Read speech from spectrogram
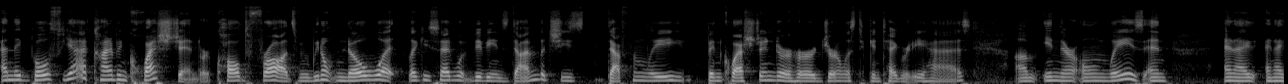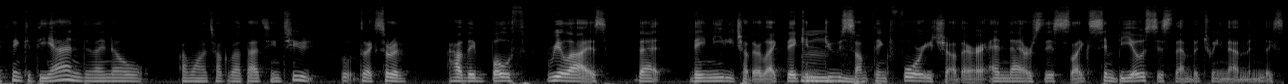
and they both, yeah, kind of been questioned or called frauds. I mean, we don't know what, like you said, what Vivian's done, but she's definitely been questioned or her journalistic integrity has um, in their own ways. And and I and I think at the end, and I know I want to talk about that scene too, like sort of how they both realize that they need each other like they can do mm-hmm. something for each other and there's this like symbiosis then between them and this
